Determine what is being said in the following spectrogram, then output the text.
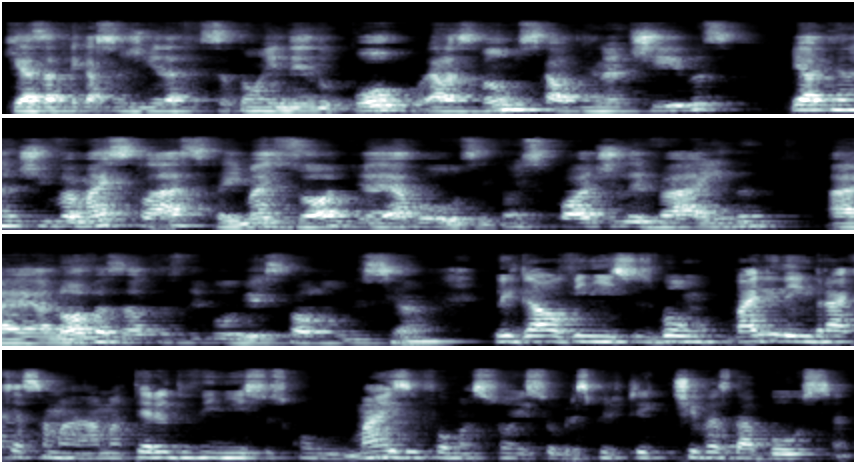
que as aplicações de renda fixa estão rendendo pouco, elas vão buscar alternativas, e a alternativa mais clássica e mais óbvia é a bolsa. Então, isso pode levar ainda a, novas altas do Ibovespa ao longo desse ano. Legal, Vinícius. Bom, vale lembrar que essa a matéria do Vinícius com mais informações sobre as perspectivas da Bolsa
